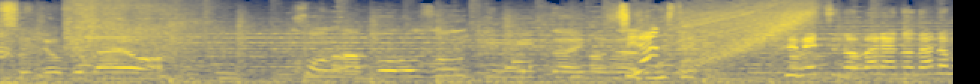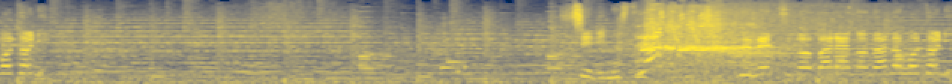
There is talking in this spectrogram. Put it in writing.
屈辱だよこんなボロ雑巾みたいにな知らん。不滅のバラの名のもとに。知りなさい。不滅のバラの名のもとに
